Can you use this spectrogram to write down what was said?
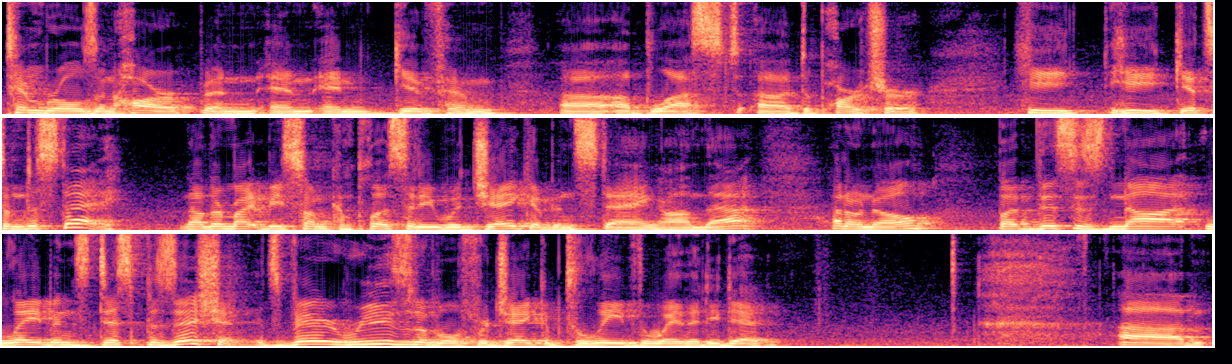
timbrels and harp and, and, and give him uh, a blessed uh, departure. He, he gets him to stay. Now, there might be some complicity with Jacob in staying on that. I don't know. But this is not Laban's disposition. It's very reasonable for Jacob to leave the way that he did. Um,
